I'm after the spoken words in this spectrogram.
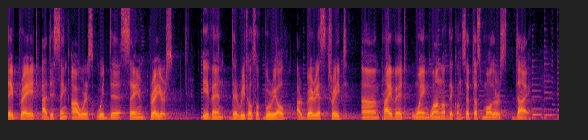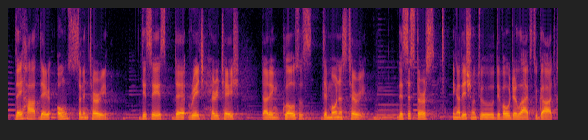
They prayed at the same hours with the same prayers. Even the rituals of burial are very strict and private when one of the Conceptas mothers die. They have their own cemetery. This is the rich heritage that encloses the monastery. The sisters, in addition to devote their lives to God,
